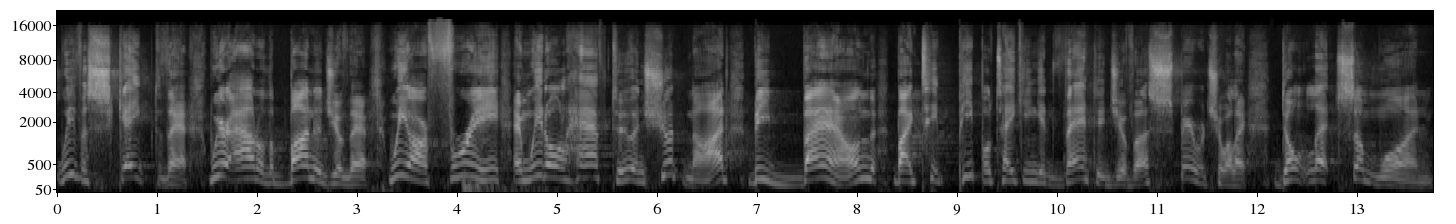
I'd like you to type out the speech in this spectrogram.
we've escaped that. We're out of the bondage of that. We are free and we don't have to and should not be bound by t- people taking advantage of us spiritually. Don't let someone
